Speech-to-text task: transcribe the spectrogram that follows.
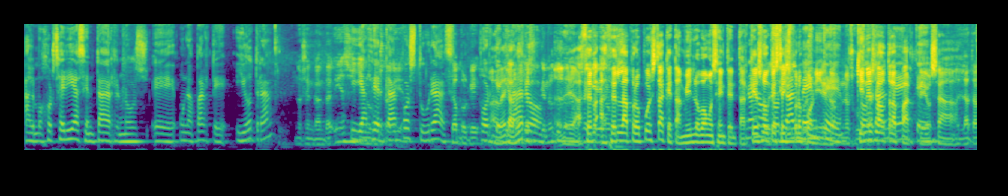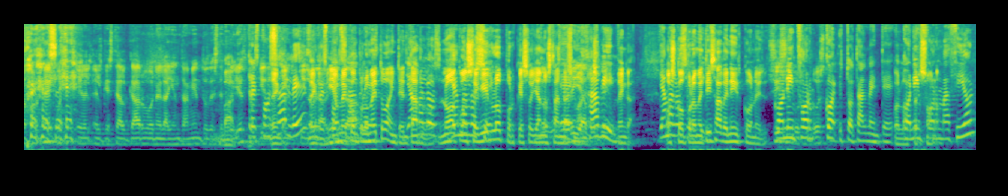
a lo mejor sería sentarnos eh, una parte y otra Nos encantaría. sí y acercar posturas. Claro, porque, porque A ver, a ver, claro, que hacer, la propuesta que también lo vamos a intentar. No, ¿Qué es no, lo que estáis proponiendo? ¿Quién es la otra parte? O sea, La otra parte, Pues, el, el que esté al cargo en el ayuntamiento de este Vale. proyecto. Responsables, ¿quién- quién- venga, yo me comprometo a intentarlo, Llámalos- no a conseguirlo porque eso ya no está en mis manos. Javi, venga, os comprometís a venir con él. Sí, con, sí, totalmente. Con información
